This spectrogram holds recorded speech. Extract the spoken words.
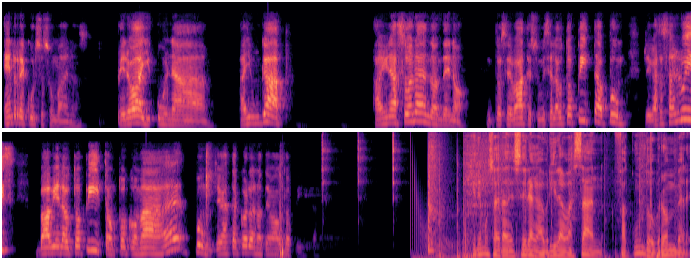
en recursos humanos. Pero hay, una, hay un gap, hay una zona en donde no. Entonces va, te subís a la autopista, pum, llegas a San Luis, va bien la autopista, un poco más, ¿eh? pum, llegaste a Córdoba, no te va autopista. Queremos agradecer a Gabriela Bazán, Facundo Bromberg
